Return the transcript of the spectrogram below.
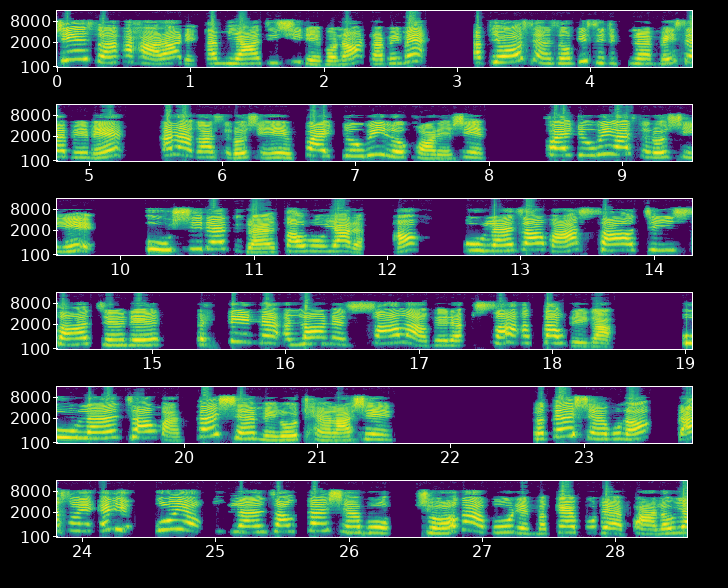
ပြည့်စွမ်းအာဟာရတွေအများကြီးရှိတယ်ပေါ့နော်ဒါပေမဲ့အပြောဆန်ဆုံးပစ္စည်းတစ်ခုနဲ့မိတ်ဆက်ပေးမယ်အဲ့ဒါကဆိုလို့ရှိရင် fight to win လို့ခေါ်တယ်ရှင် fight to win ကဆိုလို့ရှိရင်ပူရှိတဲ့သူတိုင်းတောင်းလို့ရတယ်နော်ပူလန်းကြောင်းမှာစားကြီးစားကျန်တယ်အတစ်နဲ့အလားနဲ့စားလာခဲ့တဲ့အစားအသောက်တွေကပူလန်းကြောင်းမှာတက်ရှမ်းမယ်လို့ထင်လားရှင်မတက်ရှမ်းဘူးနော် ဒါဆိုရင်အဲ့ဒီကိုယ့်ရဲ့ပူလန်းကြောင်းတက်ရှမ်းဖို့ယောဂပိုးတွေမကက်ဖို့တဲ့ဘာလုပ်ရ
